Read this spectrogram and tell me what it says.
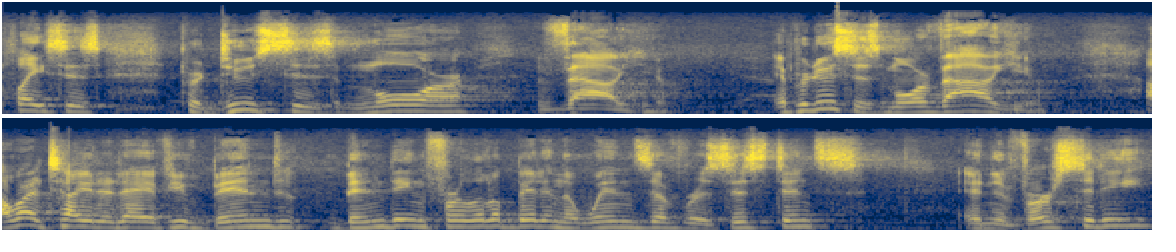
places produces more value. It produces more value. I want to tell you today if you've been bending for a little bit in the winds of resistance and adversity,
